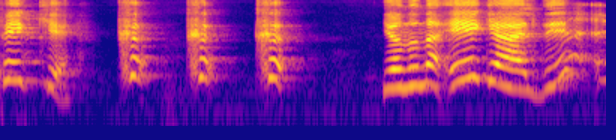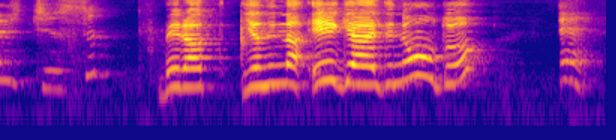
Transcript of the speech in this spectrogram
Peki. K, k, k. Yanına e geldi. Evet çiçeğisi. Berat yanına e geldi ne oldu? E.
